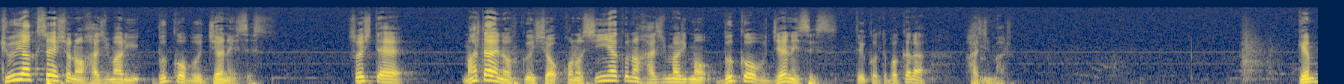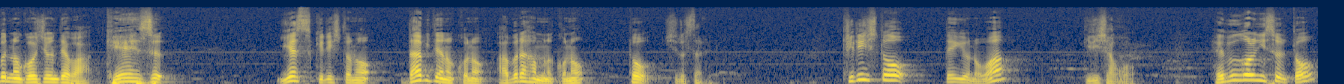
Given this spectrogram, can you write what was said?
旧約聖書の始まりブック・オブ・ジェネシス。そしてマタイの福音書この新約の始まりもブック・オブ・ジェネシス。という言葉から始まる。原文の語順では系図イエス・キリストのダビデの子のアブラハムの子のと記される。キリストっていうのはギリシャ語。ヘブ語にすると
